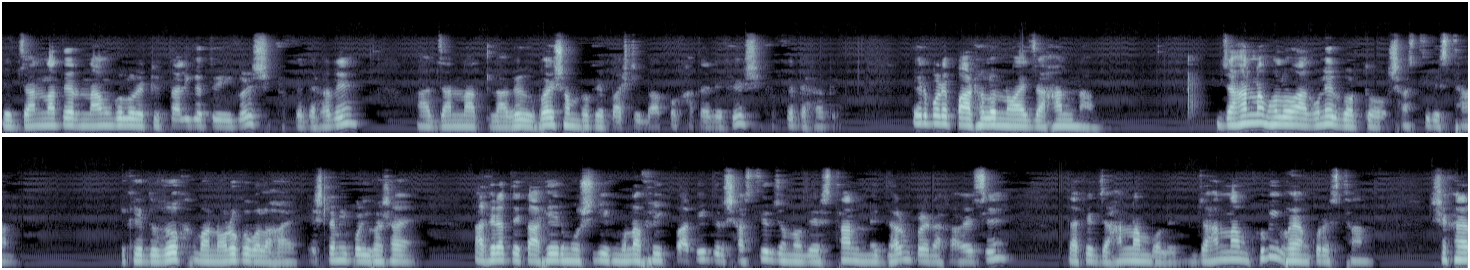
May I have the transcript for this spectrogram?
যে জান্নাতের নামগুলোর একটি তালিকা তৈরি করে শিক্ষককে দেখাবে। আর জান্নাত লাভের উপায় সম্পর্কে পাঁচটি বাক্য খাতায় লিখে শিক্ষককে দেখাবে। এরপরে পাঠ হলো নয় জাহান্নাম। জাহান্নাম হলো আগুনের গর্ত, শাস্তির স্থান। একে দুজখ বা নরকও বলা হয় ইসলামী পরিভাষায়। আখেরাতে কাফির, মুশরিক, মুনাফিক, পাপীদের শাস্তির জন্য যে স্থান নির্ধারণ করে রাখা হয়েছে, তাকে জাহান্নাম বলে। জাহান্নাম খুবই ভয়ঙ্কর স্থান। সেখানে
